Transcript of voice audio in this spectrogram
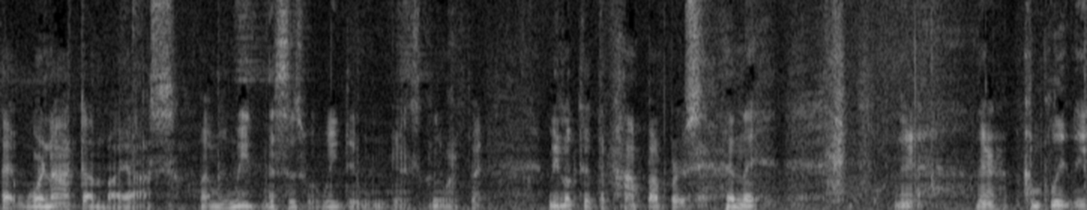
that were not done by us. I mean, we this is what we do in gas clean work, but we looked at the pop bumpers and they they're, they're completely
